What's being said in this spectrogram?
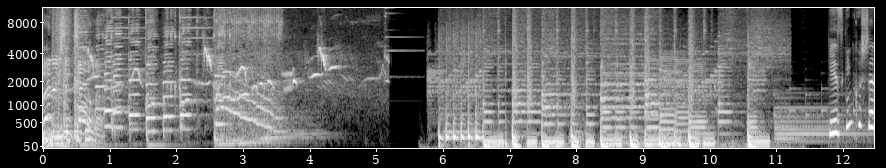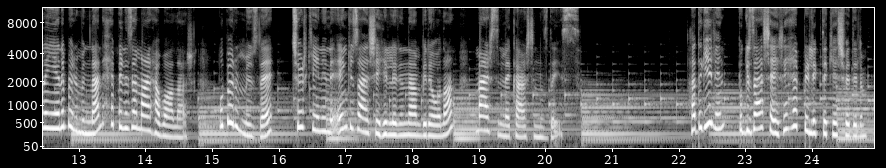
Ladies and gentlemen. Gezgin Kuşların yeni bölümünden hepinize merhabalar. Bu bölümümüzde Türkiye'nin en güzel şehirlerinden biri olan Mersin'le karşınızdayız. Hadi gelin bu güzel şehri hep birlikte keşfedelim.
